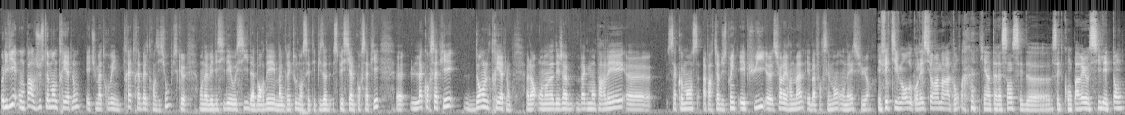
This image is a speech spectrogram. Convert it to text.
Olivier, on parle justement de triathlon et tu m'as trouvé une très très belle transition puisque on avait décidé aussi d'aborder malgré tout dans cet épisode spécial course à pied la course à pied dans le triathlon. Alors on en a déjà vaguement parlé ça commence à partir du sprint. Et puis euh, sur l'Ironman, et eh ben forcément, on est sur. Effectivement, donc on est sur un marathon. Ce qui est intéressant, c'est de, c'est de comparer aussi les temps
